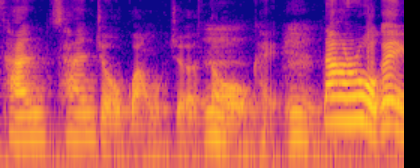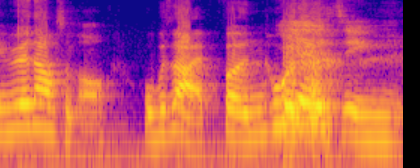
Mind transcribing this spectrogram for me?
餐餐酒馆，我觉得都 OK。嗯，当然如果跟你约到什么。我不知道哎，奔或夜景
